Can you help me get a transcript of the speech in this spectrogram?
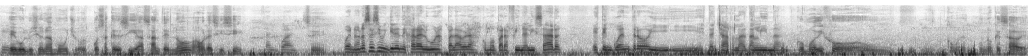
Evolucionás mucho, cosas que decías antes no, ahora sí sí. Tal cual. Sí. Bueno, no sé si me quieren dejar algunas palabras como para finalizar este encuentro y, esta charla tan linda. Como dijo uno que sabe,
